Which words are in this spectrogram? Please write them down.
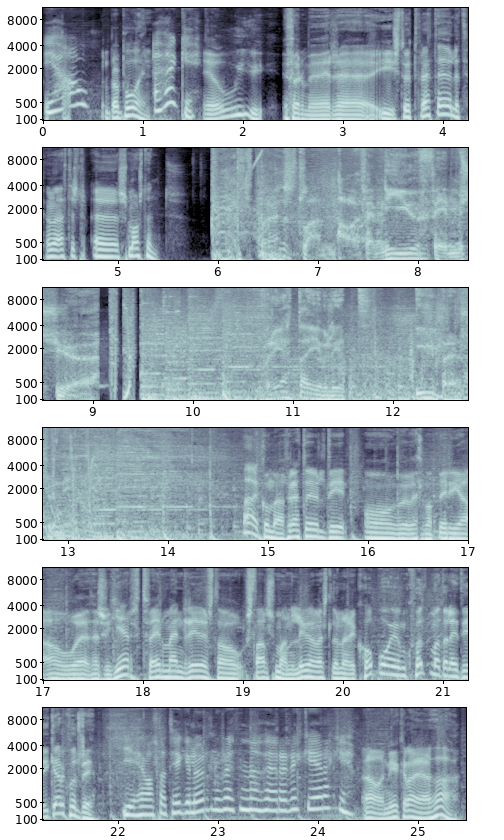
Já, Við erum bara búin. Er það ekki? Jú, jú, við förum yfir uh, í stutt frétta yfirleitt hérna eftir uh, smá stund. Brennslan á FM 957 Frétta yfirlit í brennslunni. Það er komið að frétta yfirleitt og við ætlum að byrja á uh, þessu hér. Tveir menn riðust á starfsmann Ligarvestlunar í Kópói um kvöldmataleiti í gerkvöldi Ég hef alltaf tekið lögregluréttina þegar Rikki er ekki. Já, en ég græði það.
